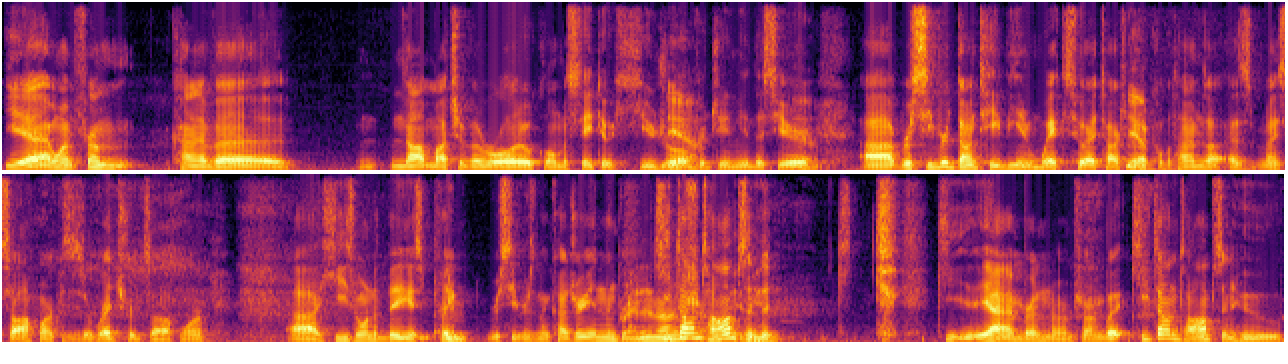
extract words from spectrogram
Yeah, I went from kind of a not much of a role at Oklahoma State to a huge role Yeah. at Virginia this year. Uh, receiver Dontayvion Wicks, who I talked about Yep. a couple times as my sophomore because he's a redshirt sophomore. Uh, he's one of the biggest play receivers in the country, and then Brennan Keytaon Armstrong, Thompson. baby. The Ke- yeah, I'm Brennan Armstrong, but Keytaon Thompson, who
